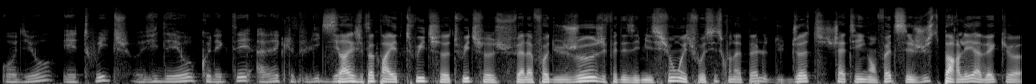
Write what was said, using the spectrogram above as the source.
audio et Twitch, vidéo connectée avec le public C'est vrai que j'ai pas parlé de Twitch. Euh, Twitch, euh, je fais à la fois du jeu, j'ai fait des émissions et je fais aussi ce qu'on appelle du just chatting. En fait, c'est juste parler avec euh,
